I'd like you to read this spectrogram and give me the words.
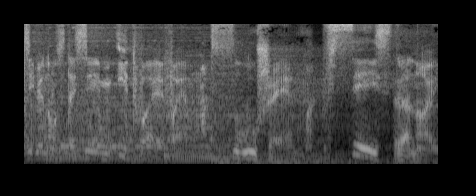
97 и 2 FM. Слушаем всей страной.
